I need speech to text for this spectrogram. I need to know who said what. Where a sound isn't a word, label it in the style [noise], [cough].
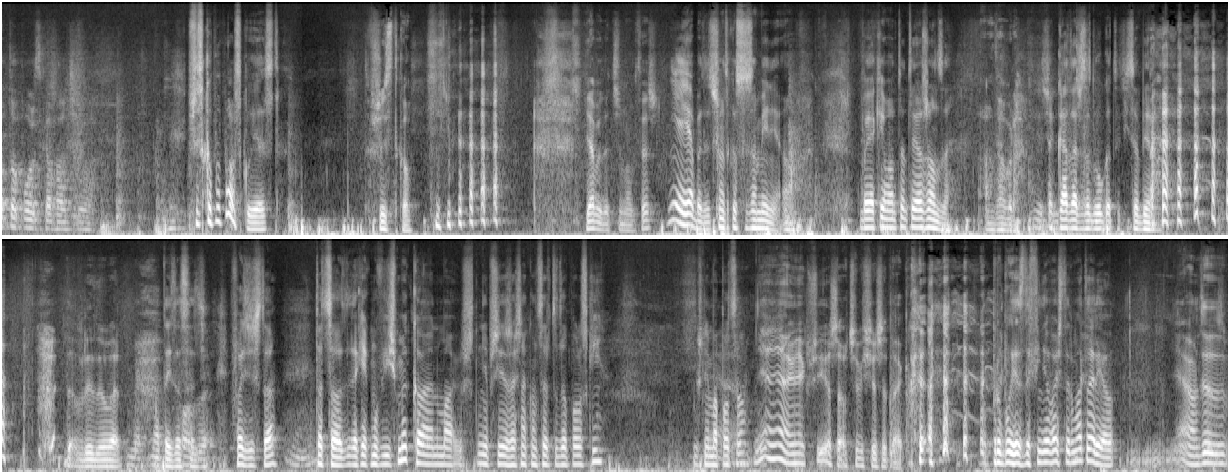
Speaker 1: O to Polska walczyła.
Speaker 2: Wszystko po polsku jest.
Speaker 1: Wszystko. [laughs] ja będę trzymał, chcesz?
Speaker 2: Nie, ja będę trzymał, tylko sobie zamienię. O. Bo jak ja mam ten, to ja rządzę.
Speaker 1: A dobra.
Speaker 2: Wiesz, jak gadasz za długo, to ci zabieram. [laughs]
Speaker 1: Dobry numer.
Speaker 2: Na tej zasadzie. Wchodzisz to? To co, tak jak mówiliśmy, Koen ma już nie przyjeżdżać na koncerty do Polski? Już nie ma po co?
Speaker 1: Nie, nie, jak przyjeżdża, oczywiście, że tak. [laughs]
Speaker 2: Próbuję zdefiniować ten materiał.
Speaker 1: Nie wiem, to jest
